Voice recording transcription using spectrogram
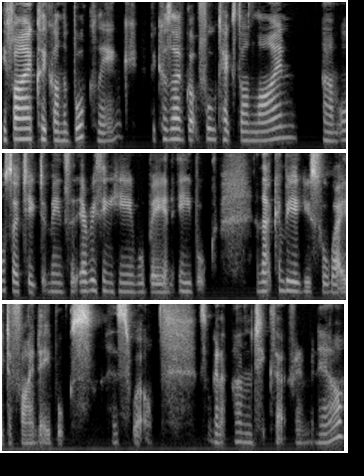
If I click on the book link, because I've got full text online um, also ticked, it means that everything here will be an ebook. And that can be a useful way to find ebooks as well. So I'm going to untick that for now.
